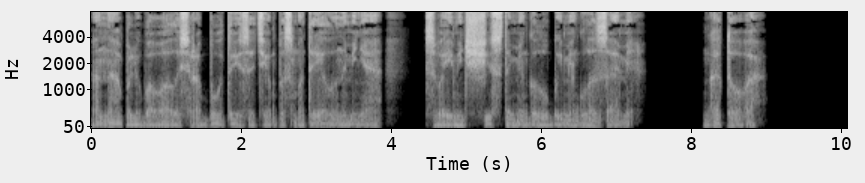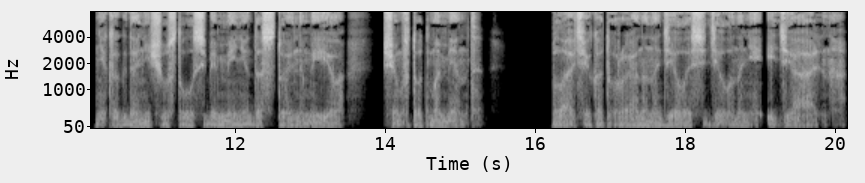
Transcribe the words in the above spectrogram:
Она полюбовалась работой и затем посмотрела на меня своими чистыми голубыми глазами. Готова. Никогда не чувствовал себя менее достойным ее, чем в тот момент. Платье, которое она надела, сидело на ней идеально,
